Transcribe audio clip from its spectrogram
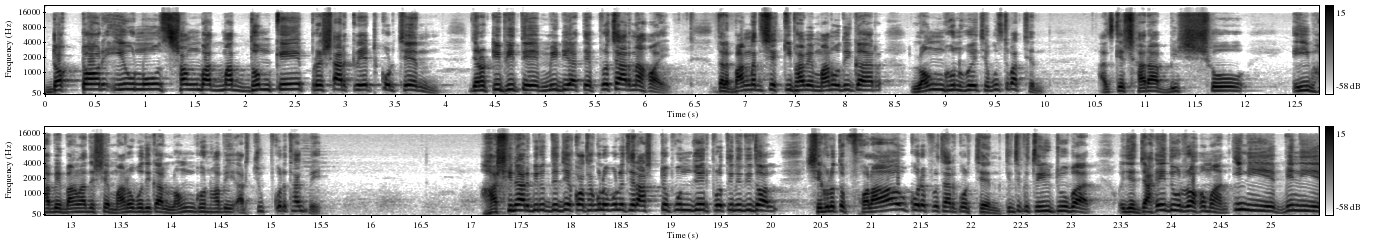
ডক্টর ইউনুস সংবাদ মাধ্যমকে প্রেসার ক্রিয়েট করছেন, যেন টিভিতে, মিডিয়াতে প্রচার না হয়। তাহলে বাংলাদেশে কীভাবে মানবাধিকার লঙ্ঘন হয়েছে বুঝতে পারছেন? আজকে সারা বিশ্ব এইভাবে বাংলাদেশে মানবাধিকার লঙ্ঘন হবে, আর চুপ করে থাকবে? হাসিনার বিরুদ্ধে যে কথাগুলো বলেছে রাষ্ট্রপুঞ্জের প্রতিনিধি দল, সেগুলো তো ফলাও করে প্রচার করছেন কিছু কিছু ইউটিউবার, ওই যে জাহিদুর রহমান, ইনিয়ে, বেনিয়ে,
